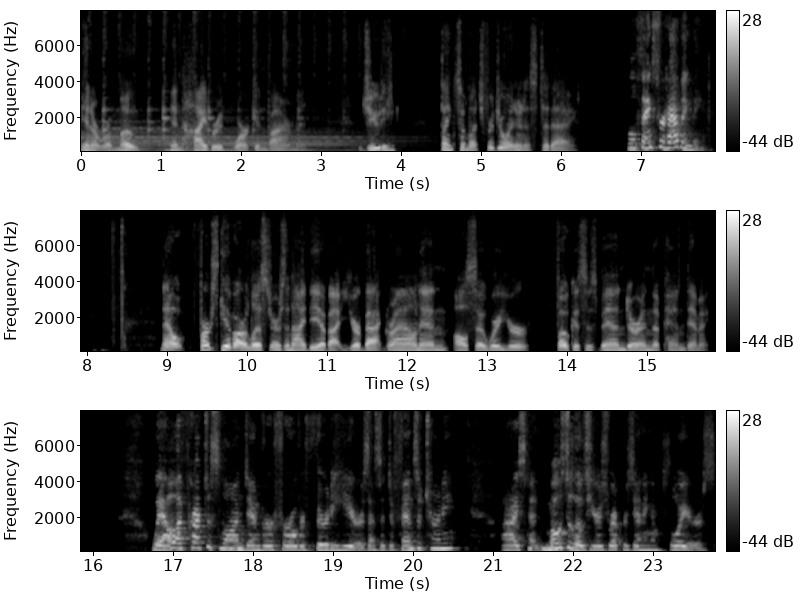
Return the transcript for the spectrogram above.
in a remote and hybrid work environment. Judy, thanks so much for joining us today. Well, thanks for having me. Now, first give our listeners an idea about your background and also where your focus has been during the pandemic. Well, I've practiced law in Denver for over 30 years as a defense attorney. I spent most of those years representing employers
